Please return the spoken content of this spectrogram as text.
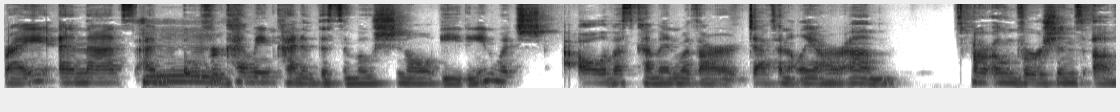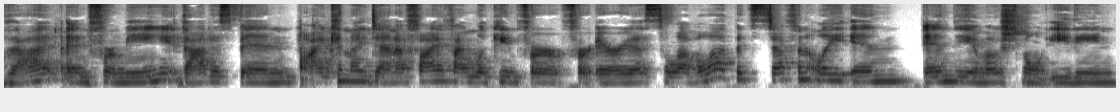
Right. And that's, I'm mm. overcoming kind of this emotional eating, which all of us come in with our, definitely our, um, our own versions of that. And for me that has been i can identify if i'm looking for for areas to level up it's definitely in in the emotional eating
